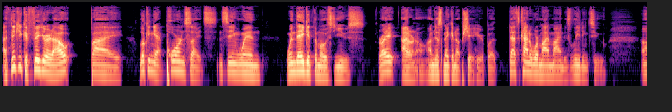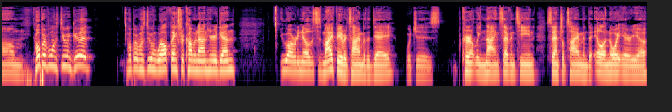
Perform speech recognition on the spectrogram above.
I think you could figure it out by looking at porn sites and seeing when when they get the most use, right? I don't know. I'm just making up shit here, but that's kind of where my mind is leading to. Um, hope everyone's doing good. Hope everyone's doing well. Thanks for coming on here again. You already know this is my favorite time of the day, which is currently 9:17 Central Time in the Illinois area.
